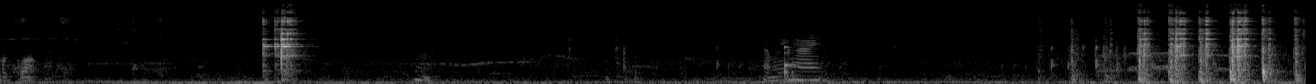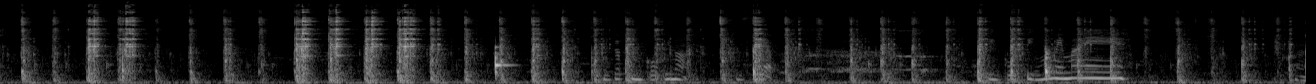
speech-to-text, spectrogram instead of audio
บักกอกทำง่ายๆ นี่ก็ปิ่งกบ พี่น้องแซ่บปิ่งกบปิ่งมาไม่ไหมอืม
